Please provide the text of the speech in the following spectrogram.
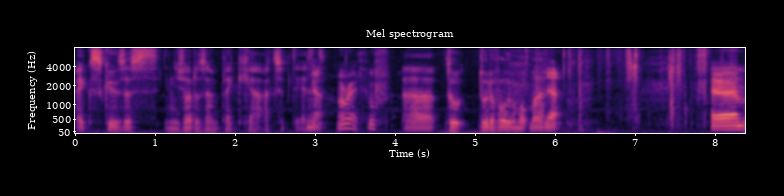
excuses in genre zijn plek geaccepteerd. Ja, alright. Oef. Doe, doe de volgende op maar. Ja. Ehm,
